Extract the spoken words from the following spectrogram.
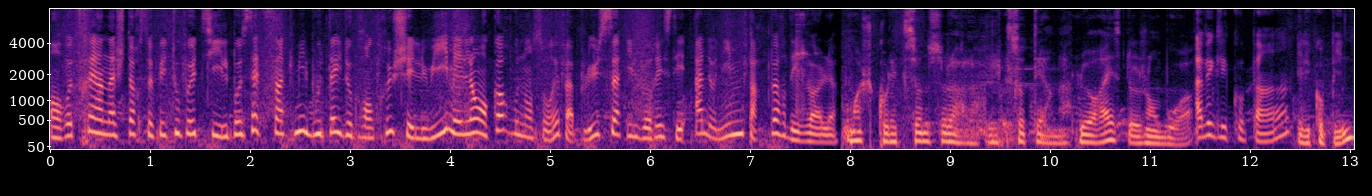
En retrait, un acheteur se fait tout petit. Il possède 5000 bouteilles de Grand Cru chez lui, mais là encore, vous n'en saurez pas plus. Il veut rester anonyme par peur des vols. Moi, je collectionne cela, là, l'exotherme. Le reste, j'en bois. Avec les copains. Et les copines.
